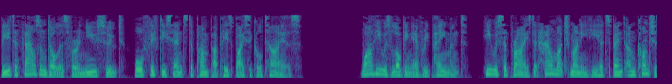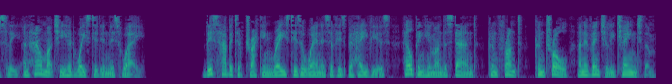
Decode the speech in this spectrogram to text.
be it $1,000 for a new suit, or 50 cents to pump up his bicycle tires. While he was logging every payment, he was surprised at how much money he had spent unconsciously and how much he had wasted in this way. This habit of tracking raised his awareness of his behaviors, helping him understand, confront, control, and eventually change them.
